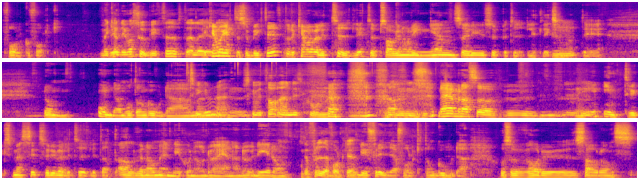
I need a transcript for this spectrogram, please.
folk och folk. Men kan det vara subjektivt eller? Det kan vara jättesubjektivt och det kan vara väldigt tydligt. Typ Sagan om ringen så är det ju supertydligt liksom Mm. att det är de onda mot de goda. Tycker du men- det? Ska vi ta den diskussionen? Nej men alltså uh, in- intrycksmässigt så är det väldigt tydligt att alverna och människorna och dvärgarna det är de De fria folken. det fria folket, de goda. Och så har du Saurons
